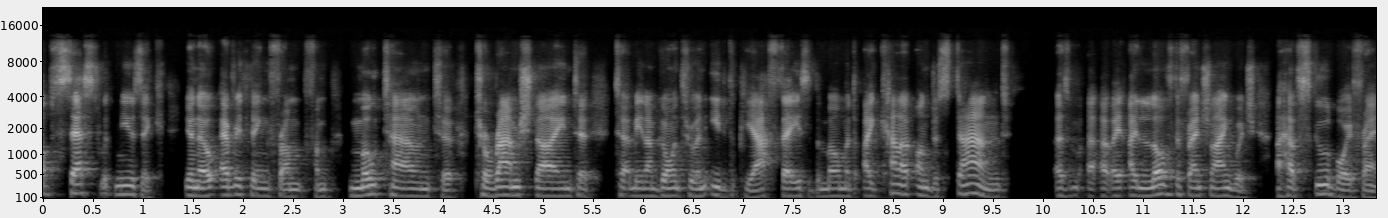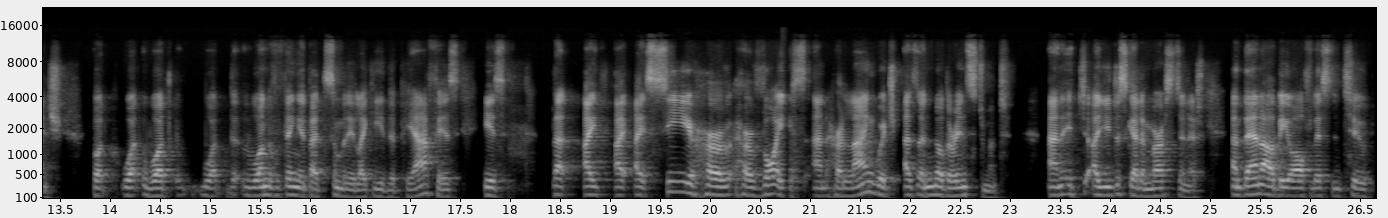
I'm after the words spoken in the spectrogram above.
obsessed with music. You know, everything from from Motown to to Rammstein to to. I mean, I'm going through an Edith Piaf phase at the moment. I cannot understand as I, I love the French language. I have schoolboy French, but what what what the wonderful thing about somebody like Edith Piaf is is that I, I, I see her her voice and her language as another instrument and it, uh, you just get immersed in it. And then I'll be off listening to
